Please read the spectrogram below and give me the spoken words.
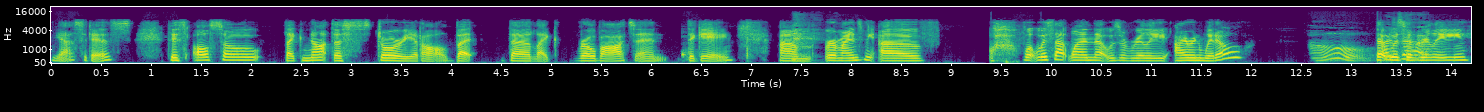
Yes, it is. This also, like, not the story at all, but the like robots and the gay, um, reminds me of what was that one that was a really Iron Widow? Oh, That was a really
